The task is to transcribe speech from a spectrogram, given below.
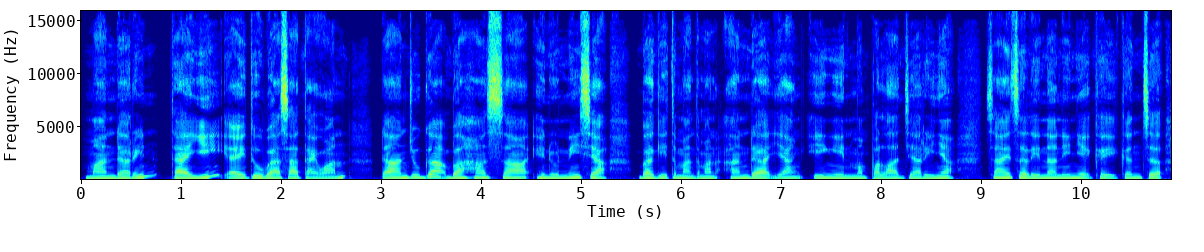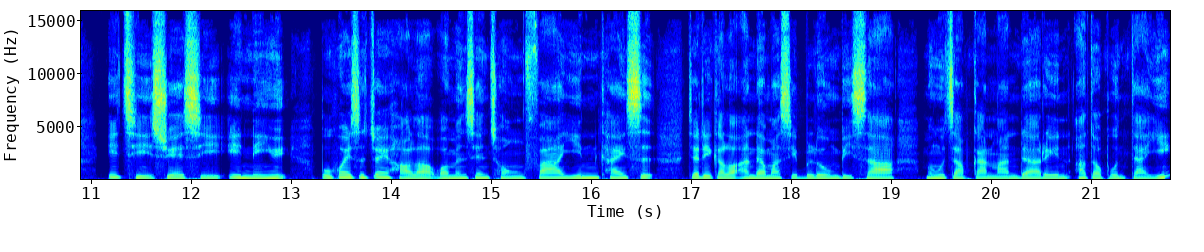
Mandarin Tai, yaitu bahasa Taiwan, dan juga bahasa Indonesia bagi teman-teman Anda yang ingin mempelajarinya. 在这里呢，您也可以跟着一起学习印尼语，不会是最好了。我们先从发音开始。Jadi kalau Anda masih belum bisa mengucapkan Mandarin ataupun Tai,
